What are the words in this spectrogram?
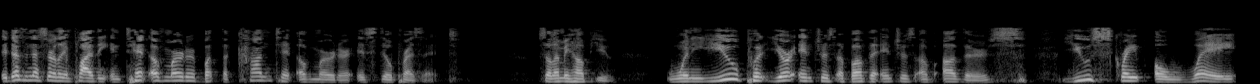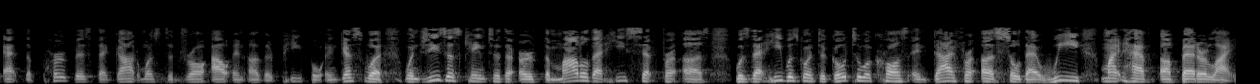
it doesn't necessarily imply the intent of murder, but the content of murder is still present. So let me help you. When you put your interest above the interest of others, you scrape away at the purpose that God wants to draw out in other people. And guess what? When Jesus came to the earth, the model that he set for us was that he was going to go to a cross and die for us so that we might have a better life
